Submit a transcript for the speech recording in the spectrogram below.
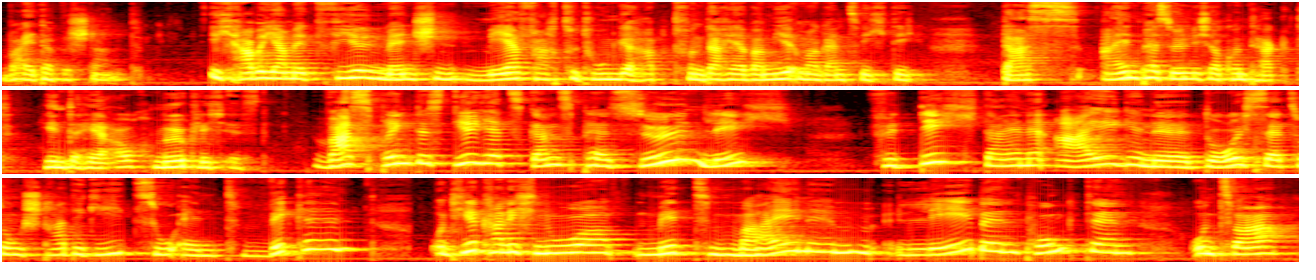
weiter bestand. Ich habe ja mit vielen Menschen mehrfach zu tun gehabt, von daher war mir immer ganz wichtig, dass ein persönlicher Kontakt hinterher auch möglich ist. Was bringt es dir jetzt ganz persönlich für dich, deine eigene Durchsetzungsstrategie zu entwickeln und hier kann ich nur mit meinem Leben punkten. Und zwar,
